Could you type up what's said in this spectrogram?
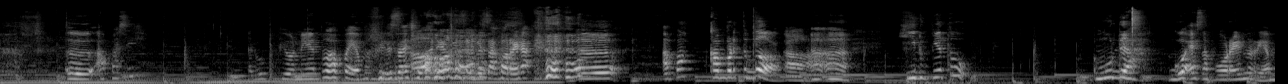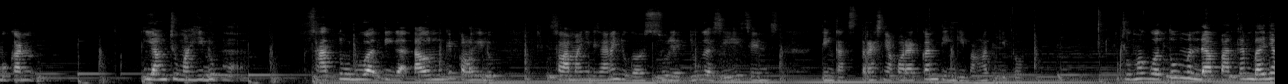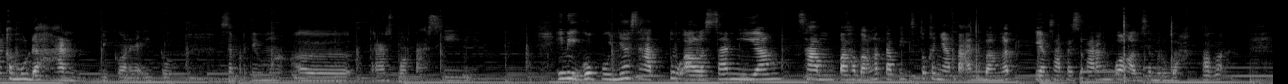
Eh, apa sih aduh pionnya tuh apa ya pemirsa? Coba Oh. bisa bahasa Korea. Eh, apa comfortable. Oh. Heeh. hidupnya tuh mudah. Gue as a foreigner ya bukan yang cuma hidup satu dua tiga tahun. Mungkin kalau hidup selamanya di sana juga sulit juga sih since tingkat stresnya Korea itu kan tinggi banget gitu. Cuma gue tuh mendapatkan banyak kemudahan di Korea itu. Seperti eh, transportasi ini gue punya satu alasan yang sampah banget tapi itu kenyataan banget yang sampai sekarang gue nggak bisa berubah. Apa?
